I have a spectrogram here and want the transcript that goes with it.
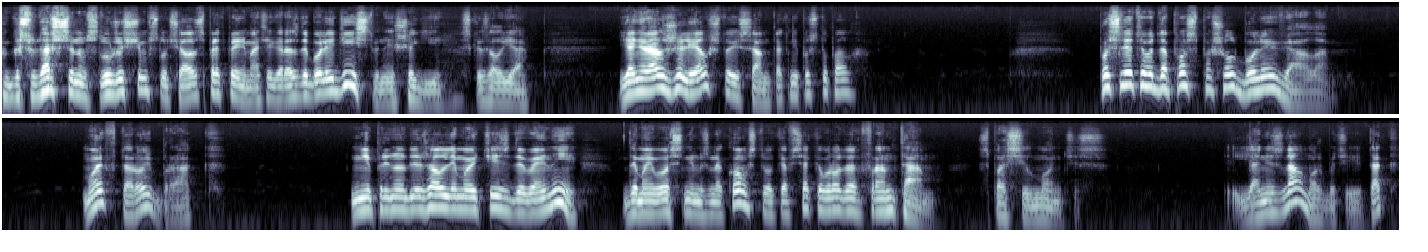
Государственным служащим случалось предпринимать и гораздо более действенные шаги, сказал я. Я не раз жалел, что и сам так не поступал. После этого допрос пошел более вяло. Мой второй брак. Не принадлежал ли мой тесть до войны, до моего с ним знакомства ко всякого рода фронтам? Спросил Монтис. Я не знал, может быть, и так.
